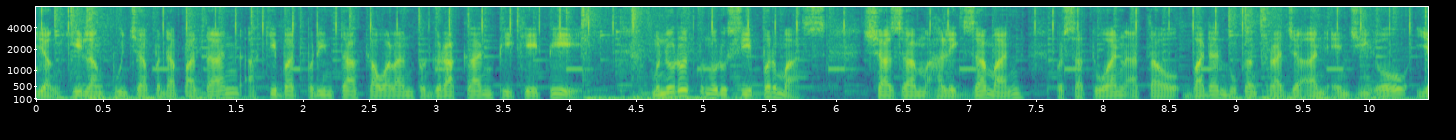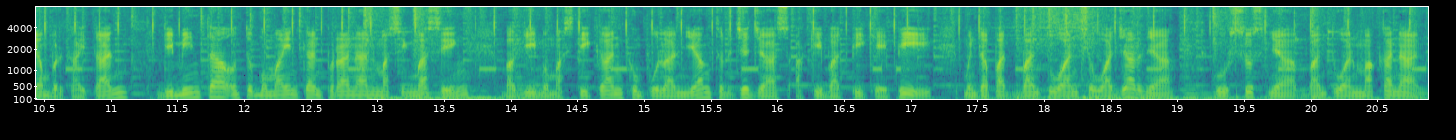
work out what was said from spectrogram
yang hilang punca pendapatan akibat Perintah Kawalan Pergerakan PKP. Menurut pengurusi Permas, Syazam Halik Zaman, persatuan atau badan bukan kerajaan NGO yang berkaitan diminta untuk memainkan peranan masing-masing bagi memastikan kumpulan yang terjejas akibat PKP mendapat bantuan sewajarnya khususnya bantuan makanan.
